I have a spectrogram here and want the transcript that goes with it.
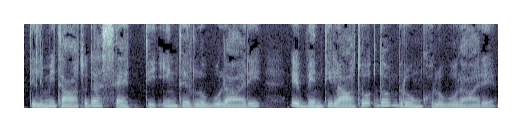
delimitato da setti interlobulari e ventilato da un bronco lobulare.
